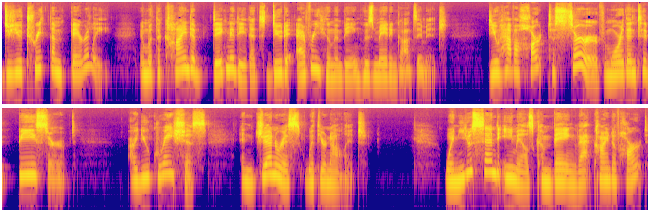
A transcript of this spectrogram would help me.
Do you treat them fairly? and with the kind of dignity that's due to every human being who's made in God's image? Do you have a heart to serve more than to be served? Are you gracious and generous with your knowledge? When you send emails conveying that kind of heart,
